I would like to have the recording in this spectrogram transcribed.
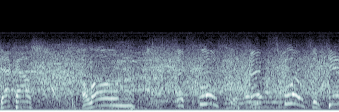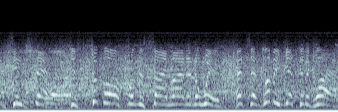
Stackhouse alone. Explosive. Explosive. Can't teach that. Just took off from the sideline in the wind and said, let me get to the glass.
